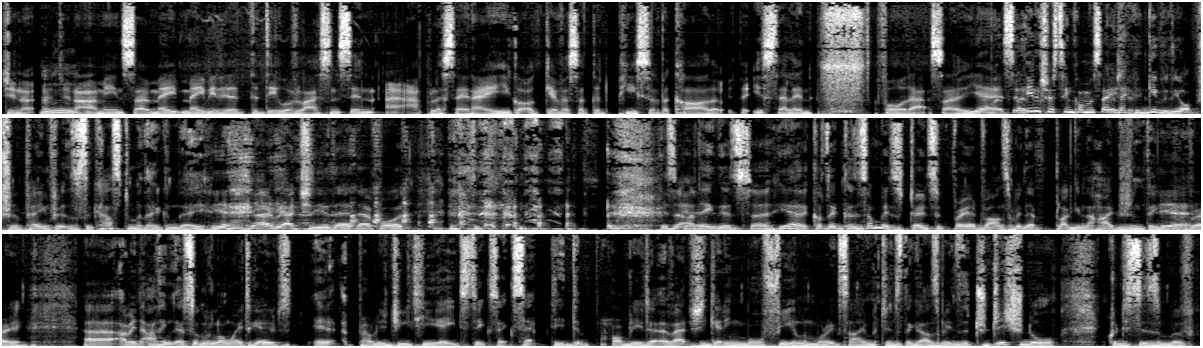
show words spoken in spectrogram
Do you know? Do you know what I mean? So may- maybe the, the deal with licensing, uh, Apple are saying, "Hey, you got to give us a good piece of the car that, that you're selling for that." So yeah, it's an interesting conversation. they could give you the option of paying for it as the customer, though, couldn't they? Yeah. Uh, actually, they're, therefore, Is it- I think it's uh, yeah, because in some ways it's very advanced. I mean, they're plugging the hydrogen thing. Yeah. Yeah. Very. Uh, I mean, I think there's sort of a long way to go. To, uh, probably GT86 accepted, probably to, of actually getting more feel and more excitement into the cars. I mean, the traditional criticism of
